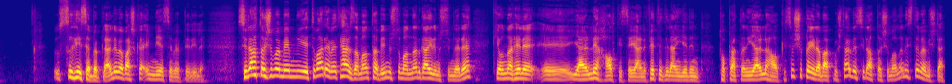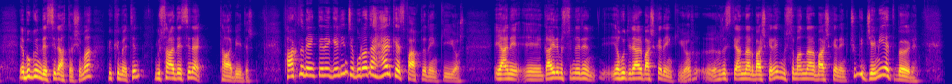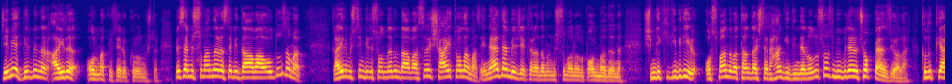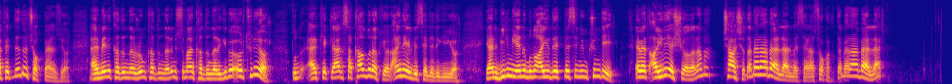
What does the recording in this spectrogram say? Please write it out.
sıhhi sebeplerle ve başka emniyet sebepleriyle. Silah taşıma memnuniyeti var. Evet her zaman tabii Müslümanlar gayrimüslimlere ki onlar hele e, yerli halk ise yani fethedilen yerin toprakların yerli halk ise şüpheyle bakmışlar ve silah taşımalarını istememişler. E bugün de silah taşıma hükümetin müsaadesine tabidir. Farklı renklere gelince burada herkes farklı renk giyiyor. Yani e, gayrimüslimlerin Yahudiler başka renk giyiyor, e, Hristiyanlar başka renk, Müslümanlar başka renk. Çünkü cemiyet böyle. Cemiyet birbirinden ayrı olmak üzere kurulmuştur. Mesela Müslümanlar arasında bir dava olduğu zaman Gayrimüslim birisi onların davasına şahit olamaz. E nereden bilecekler adamın Müslüman olup olmadığını? Şimdiki gibi değil. Osmanlı vatandaşları hangi dinden olursa olsun birbirlerine çok benziyorlar. Kılık kıyafetleri de çok benziyor. Ermeni kadınları, Rum kadınları, Müslüman kadınları gibi örtünüyor. Bunu, erkekler sakal bırakıyor. Aynı elbiseleri giyiyor. Yani bilmeyenin bunu ayırt etmesi mümkün değil. Evet ayrı yaşıyorlar ama çarşıda beraberler mesela. Sokakta beraberler.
